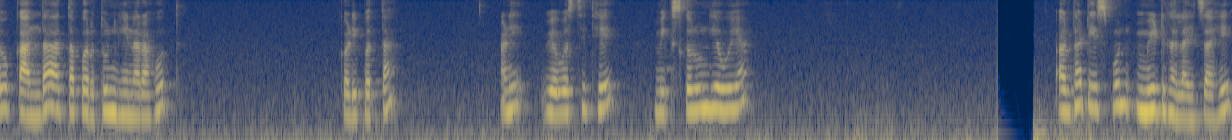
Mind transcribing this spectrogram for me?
तो कांदा आता परतून घेणार आहोत. कढीपत्ता. आणि व्यवस्थित हे मिक्स करून घेऊया. अर्धा टीस्पून मीठ घालायचं आहे.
